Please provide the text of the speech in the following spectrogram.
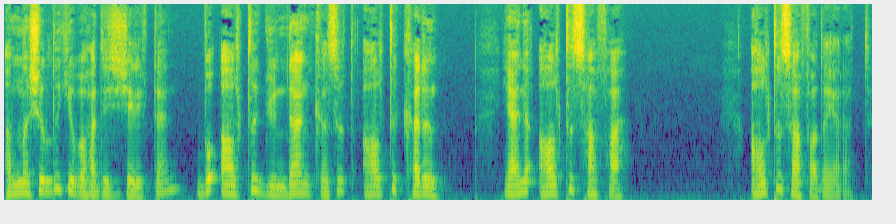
Anlaşıldı ki bu hadis-i şeriften bu altı günden kasıt altı karın yani altı safa altı safhada yarattı.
